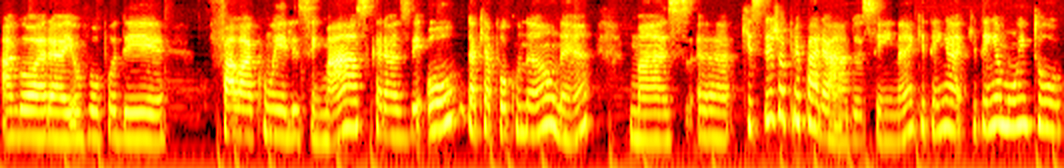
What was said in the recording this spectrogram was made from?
agora eu vou poder falar com eles sem máscaras, ou daqui a pouco não, né? Mas uh, que esteja preparado, assim, né? Que tenha, que tenha muito,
